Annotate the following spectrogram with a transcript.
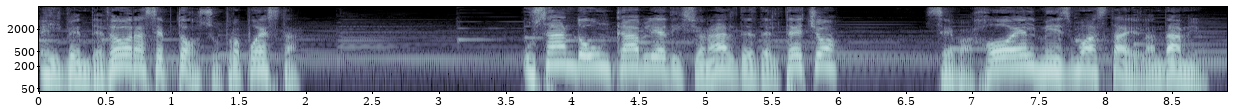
El vendedor aceptó su propuesta. Usando un cable adicional desde el techo, se bajó él mismo hasta el andamio.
